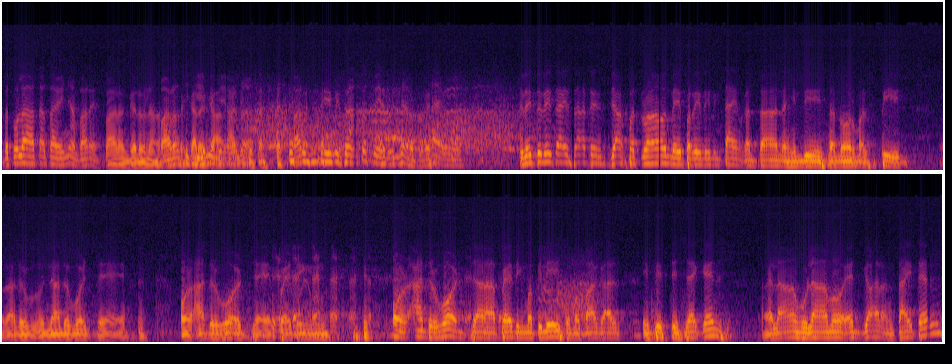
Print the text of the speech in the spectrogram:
Ba't wala ata tayo niya, pare? Parang gano'n na. Parang si Jimmy meron na. Nagkakalimutan. Parang si Jimmy Santos meron niya. Ay, wala. Tuloy-tuloy tayo sa ating jackpot round. May paririnig tayong kanta na hindi sa normal speed. Or other, in other words, eh, or other words, eh, pwedeng, or other words, ah, pwedeng mabilis o mabagal in 50 seconds. Kailangan hulaan mo, Edgar, ang title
